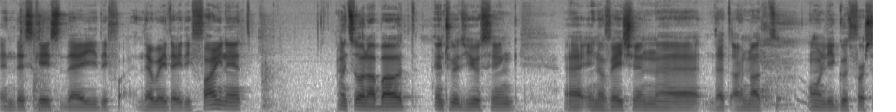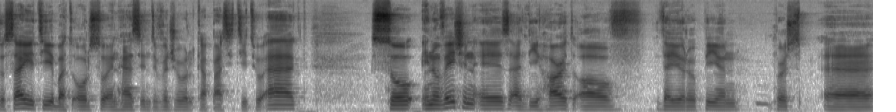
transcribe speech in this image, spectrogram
in this case, they the way they define it. It's all about introducing uh, innovation uh, that are not only good for society, but also enhance individual capacity to act. So innovation is at the heart of the European uh,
